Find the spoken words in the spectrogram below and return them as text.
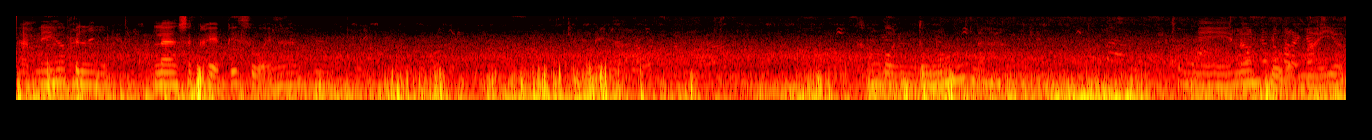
แบบนี้ก็เป็นแลนด์ สเคปที่สวยนะข้างบนตรงนู้นนะคะจะมีเริ่มปลูกดอกไม้เยอะ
